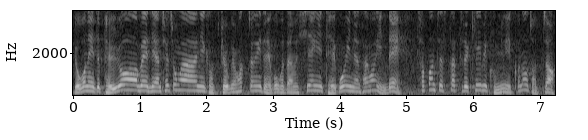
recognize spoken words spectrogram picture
요번에 이제 밸류업에 대한 최종안이 겨- 결국에 확정이 되고 그다음에 시행이 되고 있는 상황인데 첫 번째 스타트를 KB 금융이 끊어줬죠.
